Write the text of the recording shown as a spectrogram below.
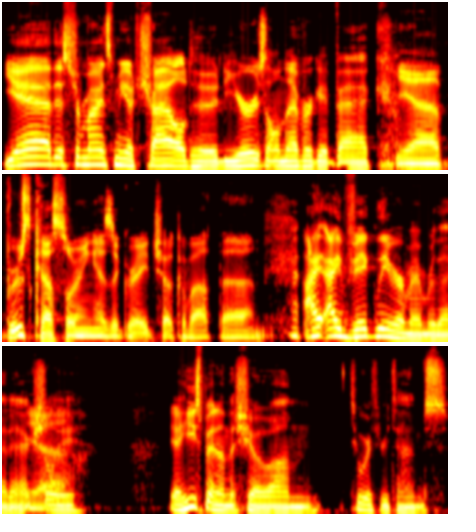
yeah, this reminds me of childhood. Yours, I'll never get back. yeah, Bruce Kesslering has a great joke about that. I, I vaguely remember that actually. Yeah. Yeah. he's been on the show um two or three times.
